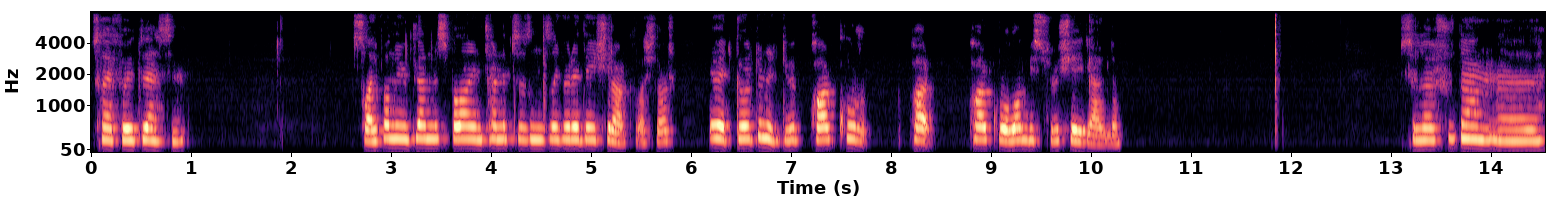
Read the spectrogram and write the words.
Sayfa yüklensin. Sayfanın yüklenmesi falan internet hızınıza göre değişir arkadaşlar. Evet gördüğünüz gibi parkur par, parkur olan bir sürü şey geldi. Mesela şuradan e,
